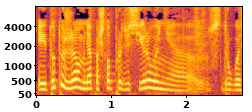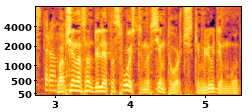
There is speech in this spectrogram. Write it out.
И тут уже у меня пошло продюсирование с другой стороны. Вообще, на самом деле, это свойственно всем творческим людям. Вот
